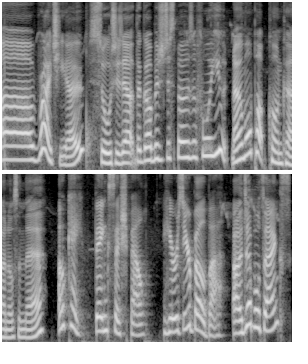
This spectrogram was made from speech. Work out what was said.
Uh, rightio. Sorted out the garbage disposal for you. No more popcorn kernels in there. Okay, thanks, Ishbel. Here's your boba. Uh, double thanks.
